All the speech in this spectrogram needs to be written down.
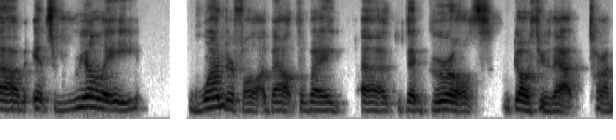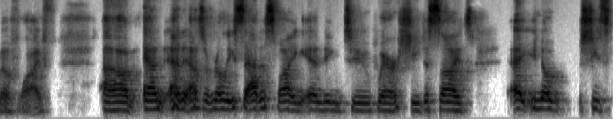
um, it's really wonderful about the way uh, that girls go through that time of life. Um, and, and as a really satisfying ending to where she decides, uh, you know, she's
